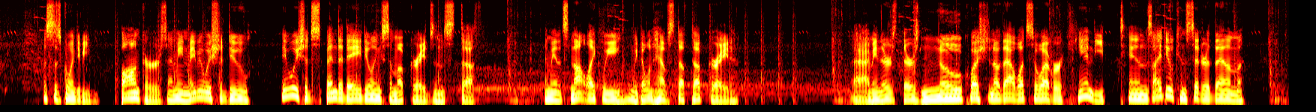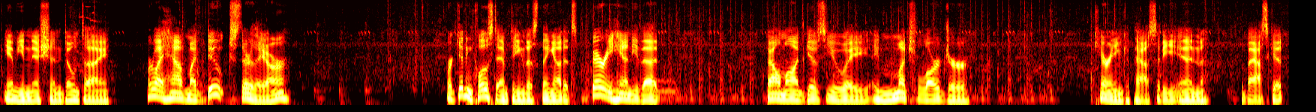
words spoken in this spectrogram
this is going to be bonkers. I mean, maybe we should do, maybe we should spend a day doing some upgrades and stuff. I mean, it's not like we, we don't have stuff to upgrade. I mean, there's there's no question of that whatsoever. Candy tins, I do consider them ammunition, don't I? Where do I have my dukes? There they are. We're getting close to emptying this thing out. It's very handy that Valmod gives you a, a much larger carrying capacity in the basket.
